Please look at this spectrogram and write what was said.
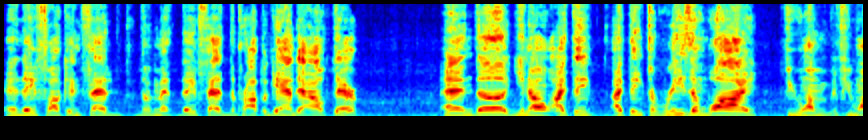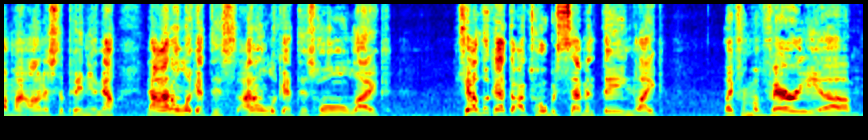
and they fucking fed the they fed the propaganda out there. And uh, you know, I think I think the reason why if you want if you want my honest opinion now now i don't look at this i don't look at this whole like see i look at the october 7th thing like like from a very um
